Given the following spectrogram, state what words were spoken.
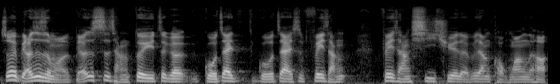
所以表示什么？表示市场对于这个国债国债是非常非常稀缺的，非常恐慌的哈。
